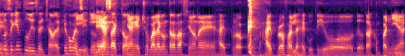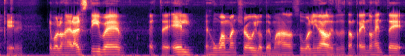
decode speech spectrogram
eh, no sé quién tú dices, el chaval. Es que es jovencito. Y, y ¿no? han- Exacto. y han hecho varias contrataciones high, pro- high profile de ejecutivos de otras compañías que, Sí. que por lo general Steve es, este, él es un one man show y los demás subordinados. Entonces están trayendo gente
